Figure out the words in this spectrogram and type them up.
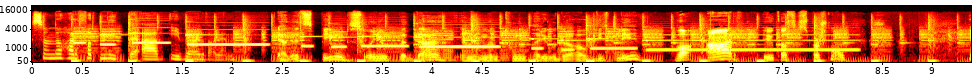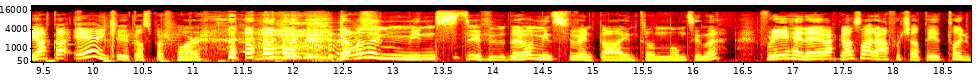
som du har fått nyte av i hverdagen? Er det et spill som har hjulpet deg gjennom en tung periode av ditt liv? Hva er ukas spørsmål? Ja, hva er egentlig ukas spørsmål? det var det minst, det var minst forventa introen noensinne. Fordi denne vekka så har jeg fortsatt i Tor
